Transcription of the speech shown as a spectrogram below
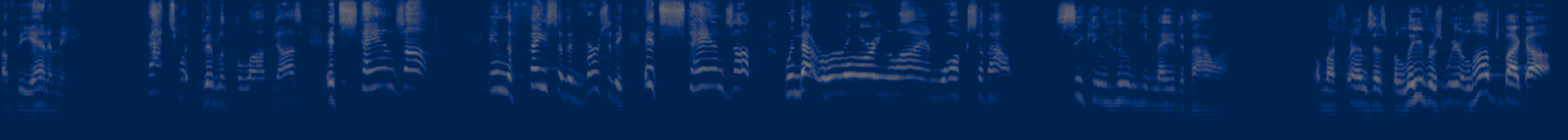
of the enemy. That's what biblical love does. It stands up in the face of adversity. It stands up when that roaring lion walks about seeking whom he may devour. Well, my friends, as believers, we are loved by God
